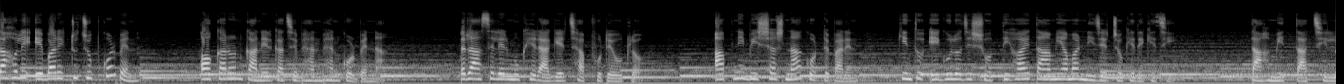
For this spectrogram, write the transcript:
তাহলে এবার একটু চুপ করবেন? অকারণ কানের কাছে ভ্যান ভ্যান করবেন না। রাসেলের মুখে রাগের ছাপ ফুটে উঠল, আপনি বিশ্বাস না করতে পারেন, কিন্তু এগুলো যে সত্যি হয় তা আমি আমার নিজের চোখে দেখেছি। তাহমিদ তাচ্ছিল্য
